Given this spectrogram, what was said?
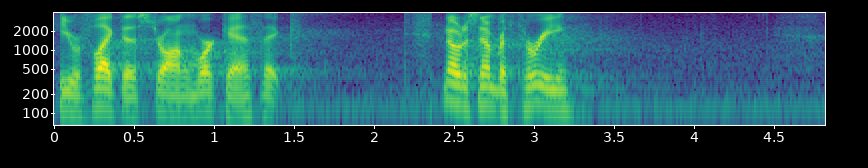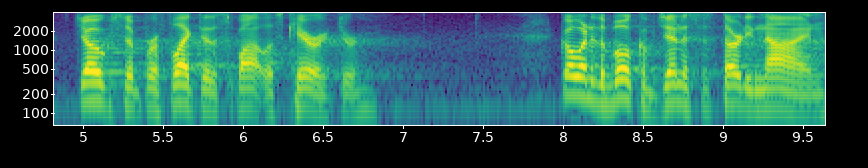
he reflected a strong work ethic. Notice number three Joseph reflected a spotless character. Go into the book of Genesis 39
